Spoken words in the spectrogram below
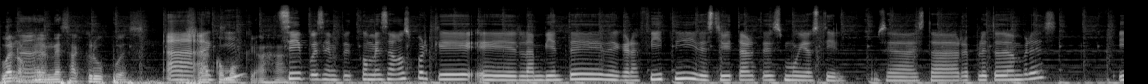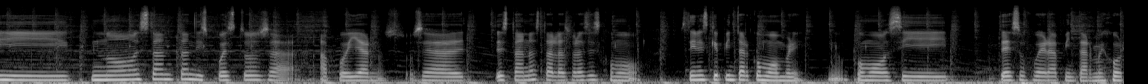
Bueno, en esa crew, pues. Ah, o sea, ¿aquí? como que, ajá. Sí, pues comenzamos porque eh, el ambiente de graffiti y de street art es muy hostil. O sea, está repleto de hombres y no están tan dispuestos a apoyarnos. O sea, están hasta las frases como tienes que pintar como hombre, ¿no? como si eso fuera a pintar mejor.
